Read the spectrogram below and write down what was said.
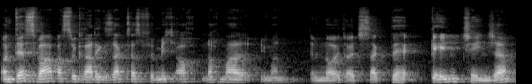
Und das war, was du gerade gesagt hast, für mich auch nochmal, wie man im Neudeutsch sagt, der Game Changer,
